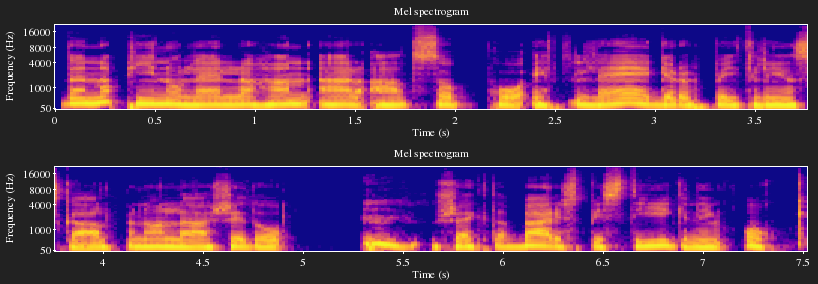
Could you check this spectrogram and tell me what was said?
denna Pino Lella, han är alltså på ett läger uppe i italienska alperna. Han lär sig då ursäkta, bergsbestigning och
